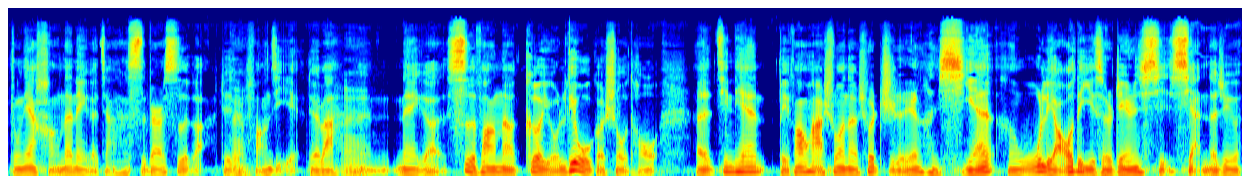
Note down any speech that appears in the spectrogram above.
中间横的那个加上四边四个，这叫房脊，对吧？嗯，那个四方呢各有六个兽头。呃，今天北方话说呢，说指的人很闲、很无聊的意思，是这人显显得这个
